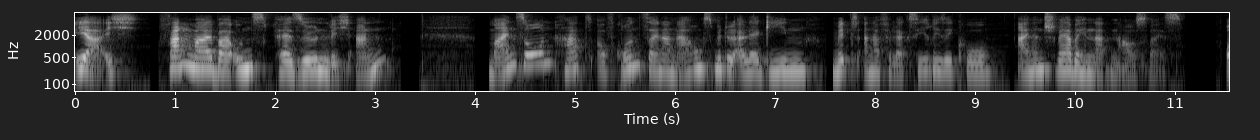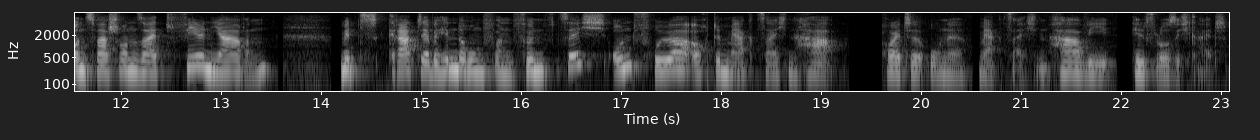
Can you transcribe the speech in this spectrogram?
Ja, ich fange mal bei uns persönlich an. Mein Sohn hat aufgrund seiner Nahrungsmittelallergien mit Anaphylaxie-Risiko einen Schwerbehindertenausweis. Und zwar schon seit vielen Jahren mit Grad der Behinderung von 50 und früher auch dem Merkzeichen H. heute ohne Merkzeichen. H wie Hilflosigkeit.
